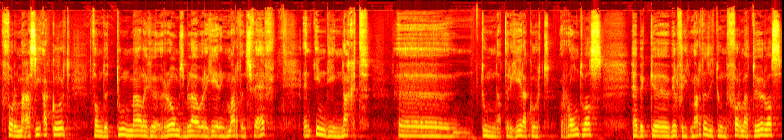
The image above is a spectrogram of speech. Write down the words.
formatieakkoord van de toenmalige Rooms-blauwe regering Martens V. En in die nacht, uh, toen dat regeerakkoord rond was, heb ik uh, Wilfried Martens, die toen formateur was,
